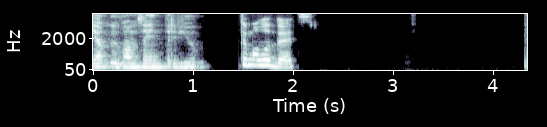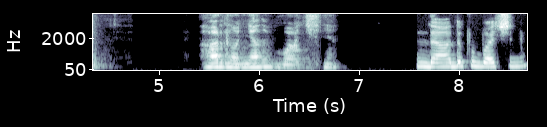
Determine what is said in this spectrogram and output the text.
Дякую вам за інтерв'ю. Ти молодець. Гарного дня, до побачення. Да, до побачення.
